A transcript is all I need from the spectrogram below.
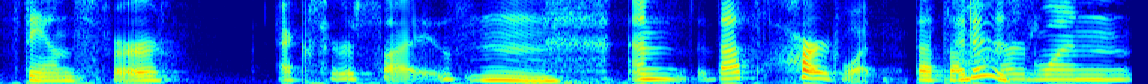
stands for exercise. Mm. And that's a hard one. That's a It hard is. one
